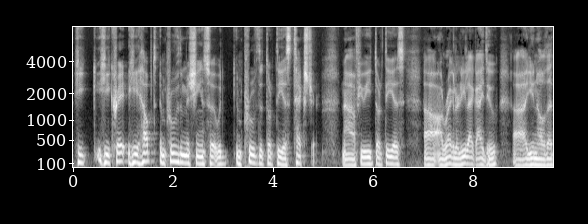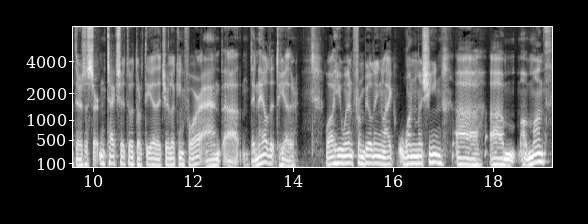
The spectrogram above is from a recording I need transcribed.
he he create he helped improve the machine so it would improve the tortilla's texture now if you eat tortillas uh, regularly like i do uh, you know that there's a certain texture to a tortilla that you're looking for and uh, they nailed it together well, he went from building like one machine uh, um, a month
